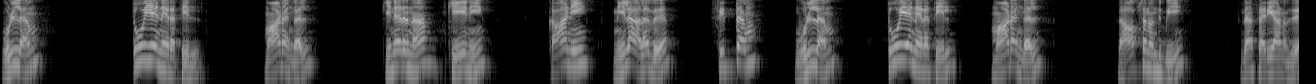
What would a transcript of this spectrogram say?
உள்ளம் தூய நிறத்தில் மாடங்கள் கிணறுனா கேணி காணி நில அளவு சித்தம் உள்ளம் தூய நிறத்தில் மாடங்கள் இந்த ஆப்ஷன் வந்து பி இதான் சரியானது.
